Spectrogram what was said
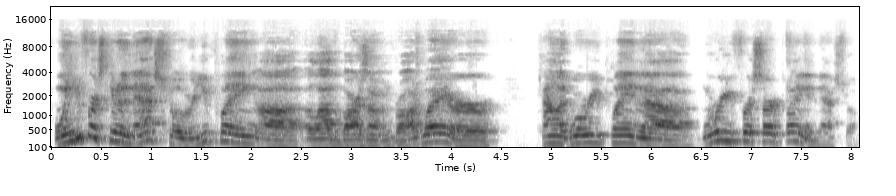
When you first came to Nashville, were you playing uh, a lot of the bars out on Broadway, or kind of like what were you playing? Uh, where were you first started playing in Nashville?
